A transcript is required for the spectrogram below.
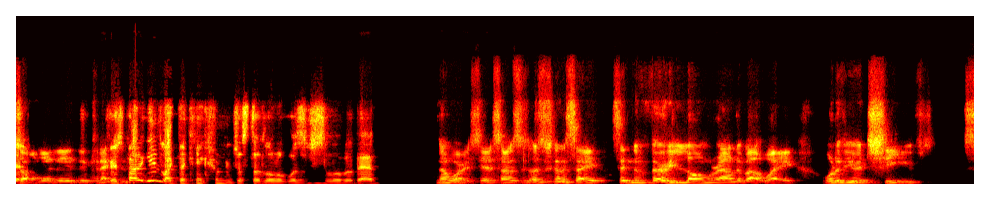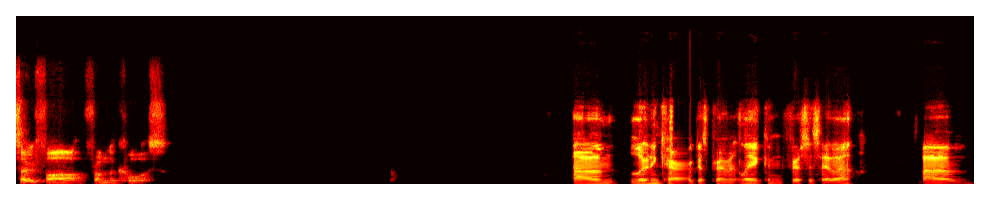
Sorry, yeah, the, the the connection. first part again? Like the connection just a little was just a little bit bad. No worries. Yeah. So I was, I was just going to say, said in a very long roundabout way, what have you achieved so far from the course? Um, learning characters permanently, I can firstly say that. Um,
